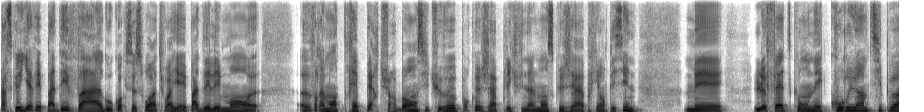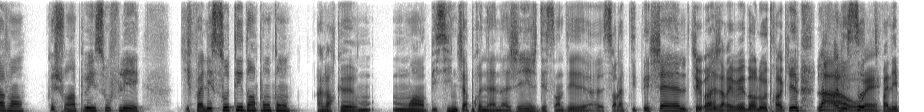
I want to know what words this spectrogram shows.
Parce qu'il n'y avait pas des vagues ou quoi que ce soit, tu vois. Il n'y avait pas d'éléments euh, vraiment très perturbants, si tu veux, pour que j'applique finalement ce que j'ai appris en piscine. Mais le fait qu'on ait couru un petit peu avant, que je sois un peu essoufflé, qu'il fallait sauter d'un ponton, alors que moi, en piscine, j'apprenais à nager, je descendais euh, sur la petite échelle, tu vois, j'arrivais dans l'eau tranquille. Là, Ah fallait sauter, ouais. fallait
